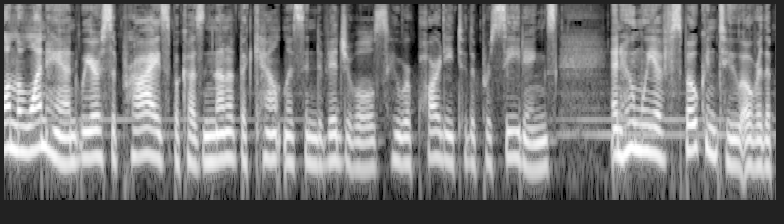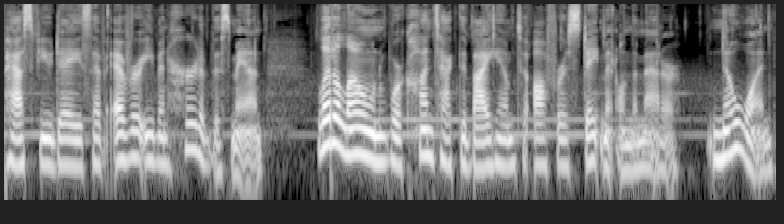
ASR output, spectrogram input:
On the one hand, we are surprised because none of the countless individuals who were party to the proceedings and whom we have spoken to over the past few days have ever even heard of this man, let alone were contacted by him to offer a statement on the matter. No one,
